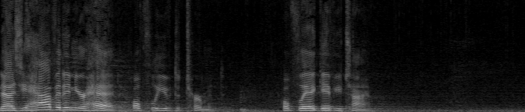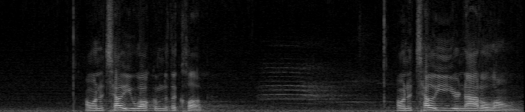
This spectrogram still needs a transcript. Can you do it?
Now, as you have it in your head, hopefully you've determined. Hopefully, I gave you time. I want to tell you, welcome to the club. I want to tell you you're not alone.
